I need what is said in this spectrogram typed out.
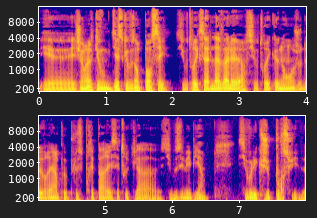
Et euh, j'aimerais que vous me disiez ce que vous en pensez. Si vous trouvez que ça a de la valeur, si vous trouvez que non, je devrais un peu plus préparer ces trucs-là, si vous aimez bien, si vous voulez que je poursuive.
